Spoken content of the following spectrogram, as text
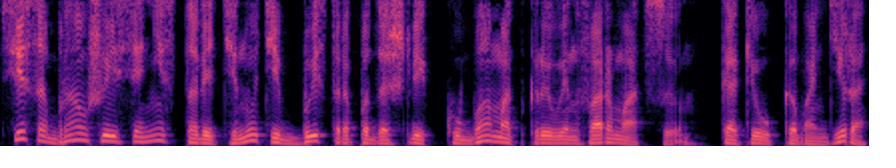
Все собравшиеся не стали тянуть и быстро подошли к кубам, открыв информацию. Как и у командира,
